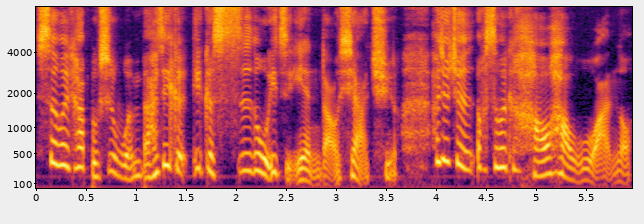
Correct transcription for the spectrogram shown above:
社会课不是文本，它是一个一个思路一直引导下去，他就觉得哦，社会课好好玩哦。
